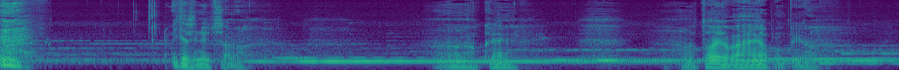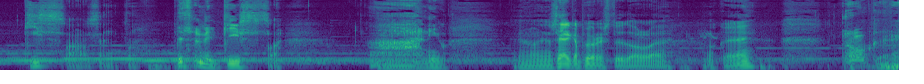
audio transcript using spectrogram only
Mitä se nyt sanoo? Ah, Okei. Okay. No toi on vähän helpompi jo. Kissa-asento. Mitä niin kissa? Ah, niinku. Joo, ja selkä pyöristyy tolleen. Okei. Okay. Okei. Okay.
